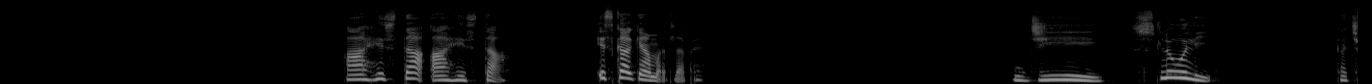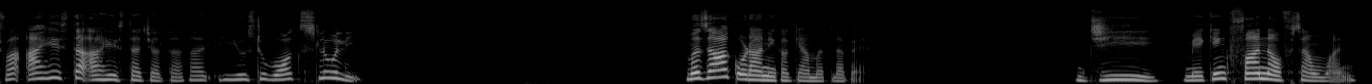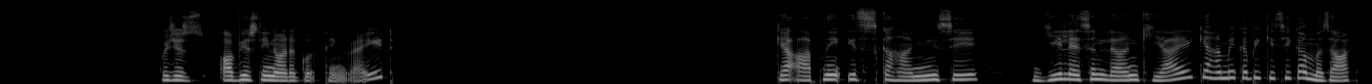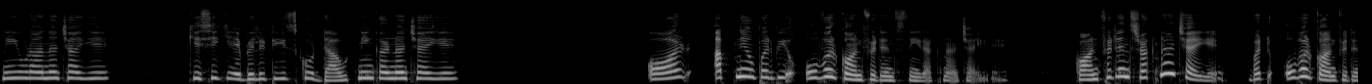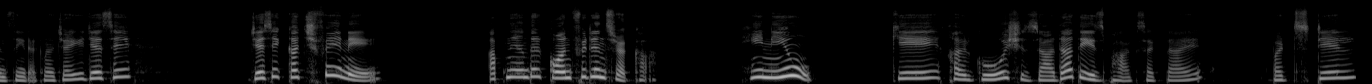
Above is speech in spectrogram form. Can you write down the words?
آہستہ آہستہ اس کا کیا مطلب ہے جی سلولی کچھوا آہستہ آہستہ چلتا تھا he use to walk slowly مذاق اڑانے کا کیا مطلب ہے جی making fun of someone which is obviously not a good thing right کیا آپ نے اس کہانی سے یہ لیسن لرن کیا ہے کہ ہمیں کبھی کسی کا مذاق نہیں اڑانا چاہیے کسی کی ایبلٹیز کو ڈاؤٹ نہیں کرنا چاہیے اور اپنے اوپر بھی اوور کانفیڈینس نہیں رکھنا چاہیے کانفیڈینس رکھنا چاہیے بٹ اوور کانفیڈینس نہیں رکھنا چاہیے۔ جیسے جیسے کچھوے نے اپنے اندر کانفیڈینس رکھا ہی نیو کہ خرگوش زیادہ تیز بھاگ سکتا ہے but still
